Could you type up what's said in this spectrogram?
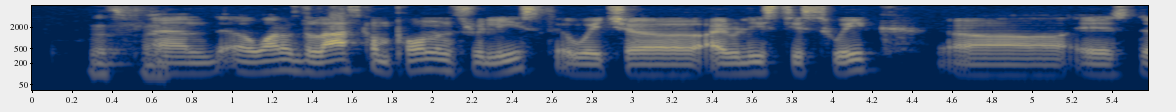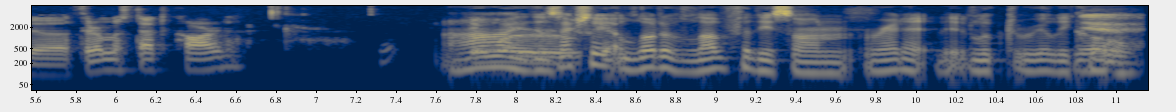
That's fine. And uh, one of the last components released, which uh, I released this week, uh, is the thermostat card. ah, there's actually a lot of love for this on Reddit. It looked really cool. yeah.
